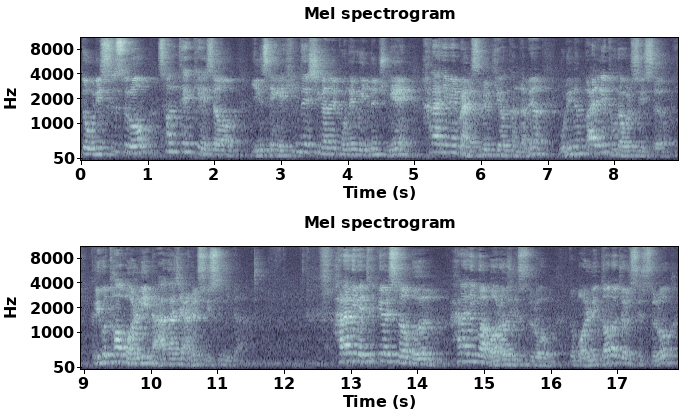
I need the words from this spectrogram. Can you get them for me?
또 우리 스스로 선택해서 인생의 힘든 시간을 보내고 있는 중에 하나님의 말씀을 기억한다면 우리는 빨리 돌아올 수 있어요. 그리고 더 멀리 나아가지 않을 수 있습니다. 하나님의 특별 수업은 하나님과 멀어질수록 또 멀리 떨어져 있을수록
